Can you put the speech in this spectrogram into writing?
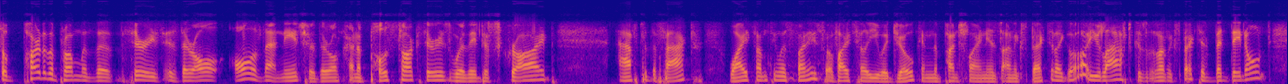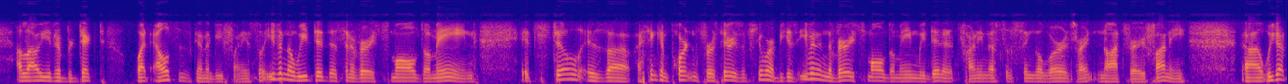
So part of the problem with the, the theories is they're all all of that nature. They're all kind of post hoc theories where they describe after the fact why something was funny. So if I tell you a joke and the punchline is unexpected, I go, oh, you laughed because it was unexpected. But they don't allow you to predict what else is going to be funny. So even though we did this in a very small domain, it still is, uh, I think, important for theories of humor because even in the very small domain we did it, funniness of single words, right, not very funny, uh, we got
